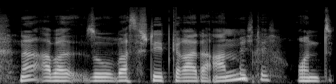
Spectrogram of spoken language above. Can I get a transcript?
ne? Aber so was steht gerade an Richtig. und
